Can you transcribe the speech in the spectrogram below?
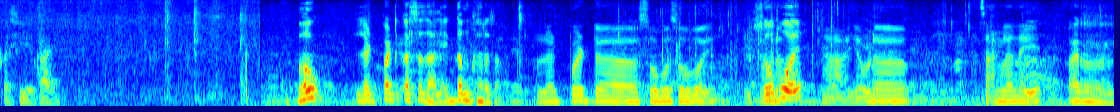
कशी आहे काय. भाऊ लटपट कसं झालं? एकदम खरं सांग. लटपट सोबो सोबो आहे. सोपं आहे? हा एवढं चांगलं नाही आहे.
